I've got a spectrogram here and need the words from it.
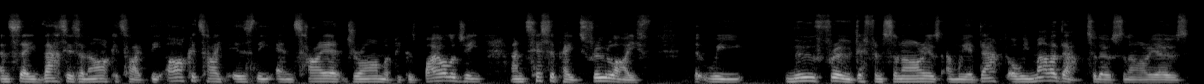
and say that is an archetype. The archetype is the entire drama because biology anticipates through life that we move through different scenarios and we adapt or we maladapt to those scenarios.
